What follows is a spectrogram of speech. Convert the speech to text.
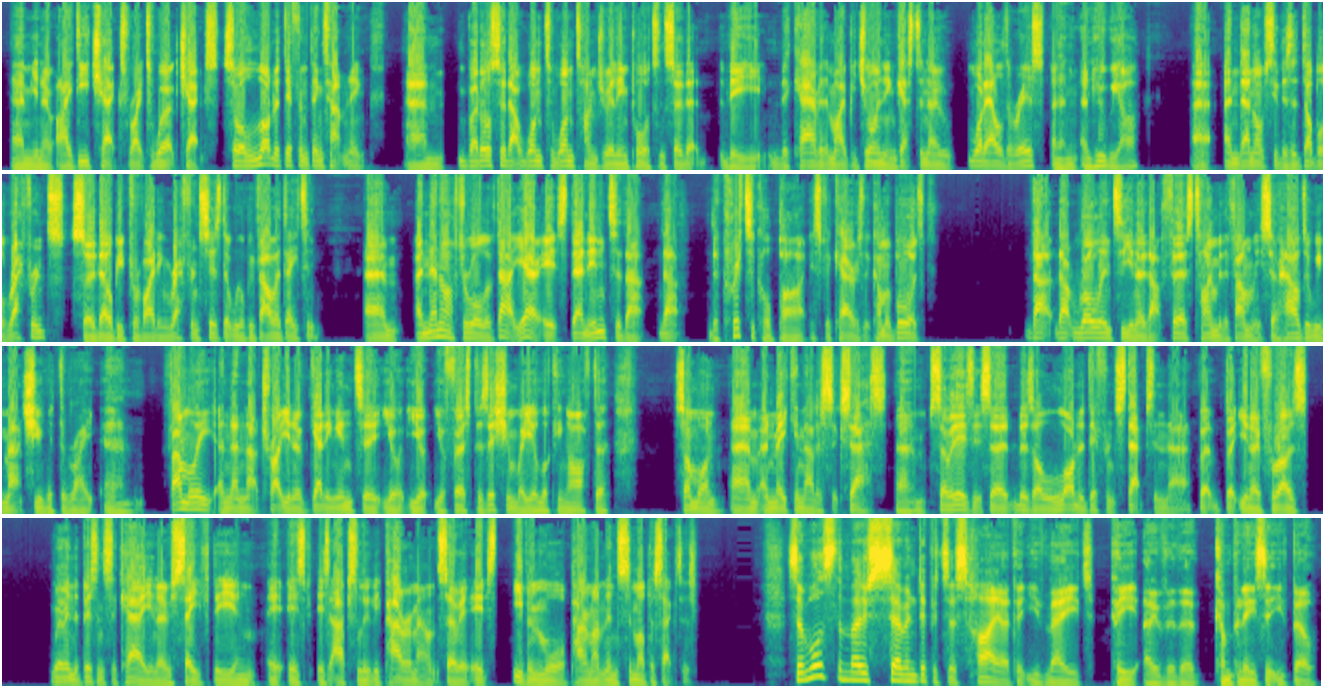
um, you know, ID checks, right to work checks. So a lot of different things happening. Um, but also that one to one time is really important so that the the carer that might be joining gets to know what elder is and, and who we are. Uh, and then obviously there's a double reference. So they'll be providing references that we'll be validating. Um, and then after all of that, yeah, it's then into that that the critical part is for carers that come aboard. That that roll into, you know, that first time with the family. So how do we match you with the right um, family? And then that try, you know, getting into your, your your first position where you're looking after someone um, and making that a success. Um, so it is. It's a. There's a lot of different steps in there. But but you know, for us, we're in the business of care. You know, safety and is is absolutely paramount. So it, it's even more paramount than some other sectors. So, what's the most serendipitous hire that you've made, Pete, over the companies that you've built?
